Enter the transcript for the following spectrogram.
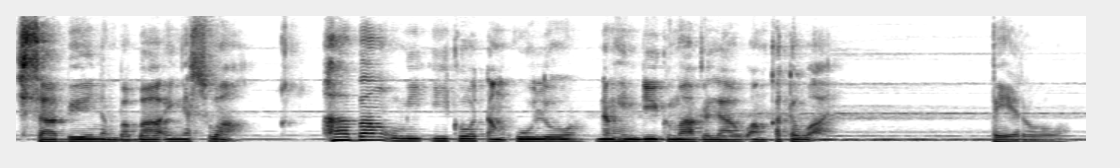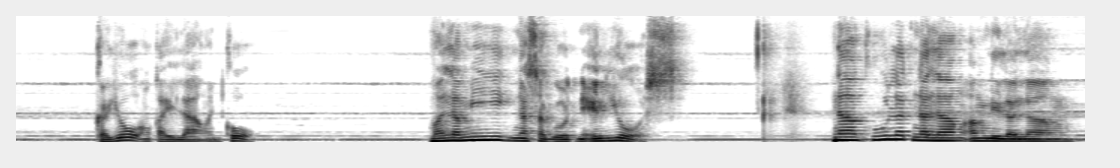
Sabi ng babaeng aswang habang umiikot ang ulo nang hindi gumagalaw ang katawan. Pero kayo ang kailangan ko. Malamig na sagot ni Elios. Nagulat na lang ang nilalang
